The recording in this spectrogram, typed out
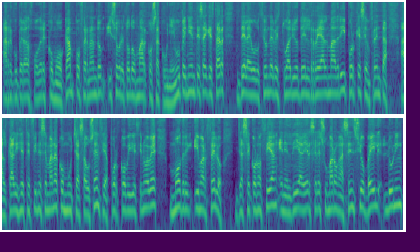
ha recuperado jugadores como Campo, Fernando y sobre todo Marcos Acuña. Y muy pendientes hay que estar de la evolución del vestuario del Real Madrid porque se enfrenta al Cádiz este fin de semana con muchas ausencias por COVID-19. Modric y Marcelo ya se conocían. En el día de ayer se le sumaron Asensio, Bale, Lunin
